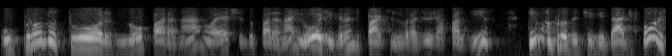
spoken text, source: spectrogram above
O produtor no Paraná, no oeste do Paraná, e hoje grande parte do Brasil já faz isso, tem uma produtividade por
